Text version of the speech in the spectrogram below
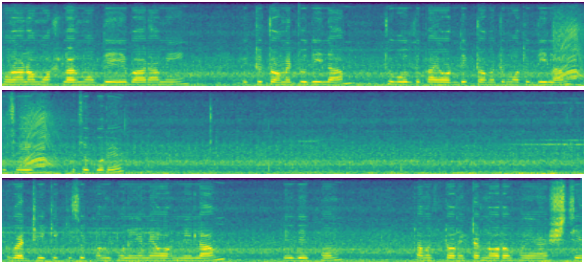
ভোনানো মশলার মধ্যে এবার আমি একটু টমেটো দিলাম। একটু বলতে প্রায় অর্ধেক টমেটোর মতো দিলাম, কুচো কুচো করে। এবার ঢেকে কিছুক্ষণ ভুনিয়ে নেওয়া, নিলাম। এই দেখুন, টমেটোটা অনেকটা নরম হয়ে আসছে।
